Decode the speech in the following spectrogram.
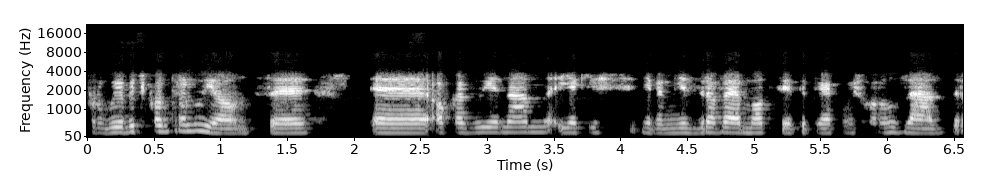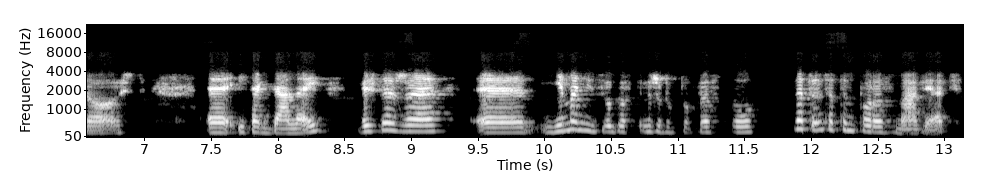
próbuje być kontrolujący, e, okazuje nam jakieś, nie wiem, niezdrowe emocje, typu jakąś chorą zazdrość i tak dalej. Myślę, że nie ma nic złego w tym, żeby po prostu zacząć o tym porozmawiać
